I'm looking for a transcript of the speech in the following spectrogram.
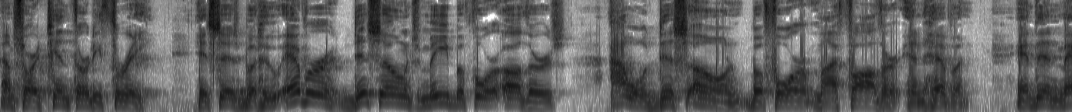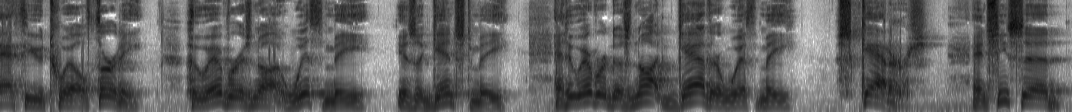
I'm sorry, 10:33. It says, "But whoever disowns me before others, I will disown before my Father in heaven." And then Matthew 12, 30. Whoever is not with me is against me, and whoever does not gather with me scatters. And she said,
